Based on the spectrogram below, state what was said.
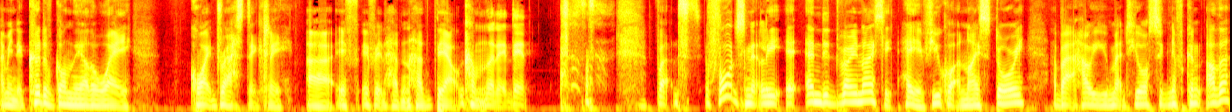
I mean, it could have gone the other way. quite drastically uh, if if it hadn't had the outcome that it did. but fortunately, it ended very nicely. Hey, if you've got a nice story about how you met your significant other,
